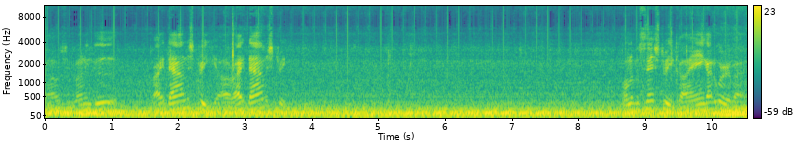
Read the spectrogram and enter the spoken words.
Y'all, she running good. Right down the street, y'all. Right down the street. Hundred percent street car. I ain't got to worry about it.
